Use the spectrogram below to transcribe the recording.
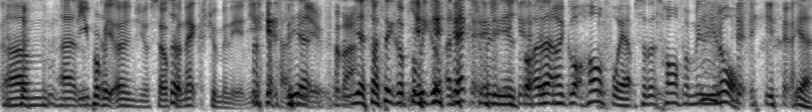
Um, So you probably earned yourself so- an extra million years, didn't yeah, you? For so- yes, I think I probably got an extra million years, but I got halfway up, so that's half a million off. yeah.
